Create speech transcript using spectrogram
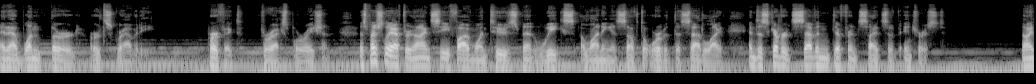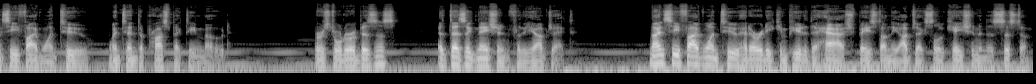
and had one third Earth's gravity. Perfect for exploration, especially after 9C512 spent weeks aligning itself to orbit the satellite and discovered seven different sites of interest. 9C512 went into prospecting mode. First order of business? A designation for the object. 9C512 had already computed the hash based on the object's location in the system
